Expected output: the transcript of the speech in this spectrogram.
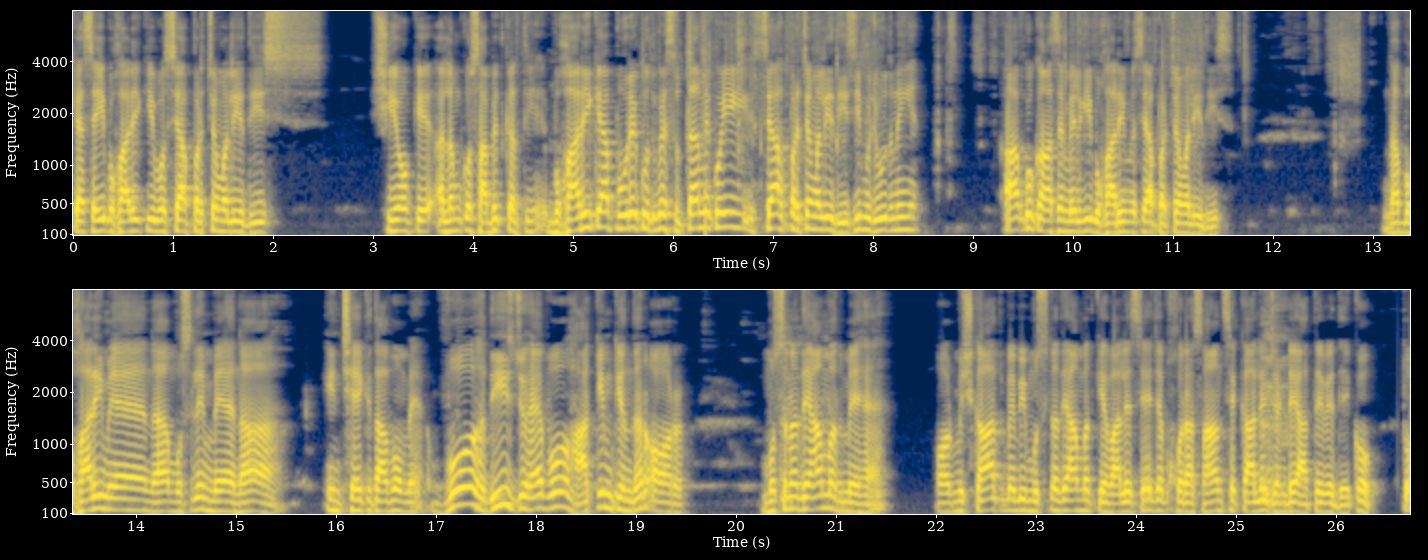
क्या सही बुखारी की वो स्याह परचम वाली हदीस शियों के अलम को साबित करती है? बुखारी क्या पूरे कुतब सुत्ता में कोई स्याह परचम वाली हदीस ही मौजूद नहीं है? आपको कहाँ से मिल गई बुखारी में स्याह परचम वाली हदीस? ना बुखारी में है, ना मुस्लिम में है, ना इन छह किताबों में वो हदीस जो है, वो हाकिम के अंदर और मुसनद आमद में है और मिशकात में भी मुसनद आमद के हवाले से जब खुरासान से काले झंडे आते हुए देखो तो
